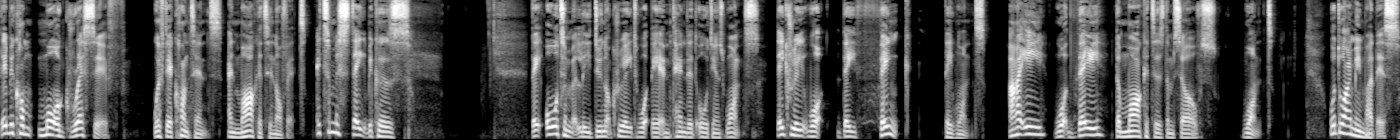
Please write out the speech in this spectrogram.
they become more aggressive with their content and marketing of it. It's a mistake because they ultimately do not create what their intended audience wants. They create what they think they want, i.e., what they, the marketers themselves, want. What do I mean by this?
